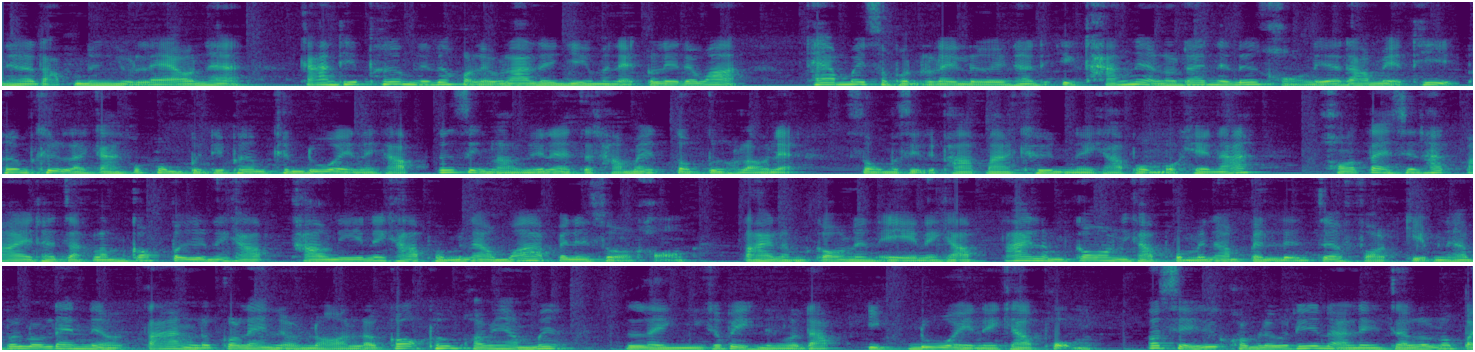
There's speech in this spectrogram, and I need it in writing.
ในระดับหนึ่งอยู่แล้วนะฮะการที่เพิ่มในเรื่องของระยะเวลาเรียนยิงมันเนี่ยก็เรียกได้ว่าแทบไม่สมผลอะไรเลยนะอีกทั้งเนี่ยเราได้ในเรื่องของระยะดาเมจที่เพิ่มขึ้นและการควบคุมปืนที่เพิ่มขึ้นด้วยนะครับซึ่งสิ่งเหล่านี้เนี่ยจะทำให้ตัวปืนของเราเนี่ยทรงประสิทธิภาพมากขึ้นนะครับผมโอเคนะ ของแต่งชิ้นถัดไปถ้าจากลำกล้องปืนนะครับคราวนี้นะครับผมแนะนำว่าเป็นในส่วนของใต้ลำกล้องนั่นเองนะครับใต้ลำกล้องนะครับผมแนะนำเป็น Ranger Force Grip นะครับเพื่อลดแรงแนวตั้งแล้วก็แรงแนวนอน แล้วก็เพิ่มความพยายามเมื่อเล็งยิงก็ไปอีกหนึ่งระดับอีกด้วยนะครับผมข้อเสียคือความเร็วที่ขนาเลงจะลดลงไป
